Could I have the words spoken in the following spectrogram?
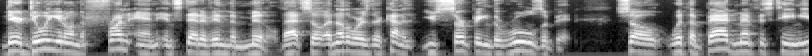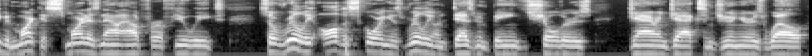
They're doing it on the front end instead of in the middle. That's so. In other words, they're kind of usurping the rules a bit. So with a bad Memphis team, even Marcus Smart is now out for a few weeks. So really, all the scoring is really on Desmond Bane's shoulders, Jaren Jackson Jr. as well.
